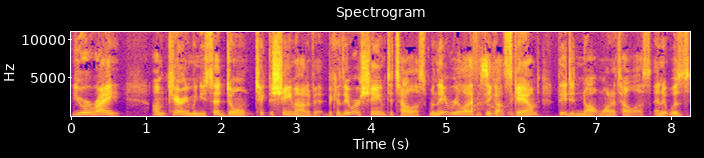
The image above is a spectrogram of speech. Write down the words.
you were right, um, Karen, when you said don't take the shame out of it because they were ashamed to tell us. When they realized that they got scammed, they did not want to tell us. And it was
